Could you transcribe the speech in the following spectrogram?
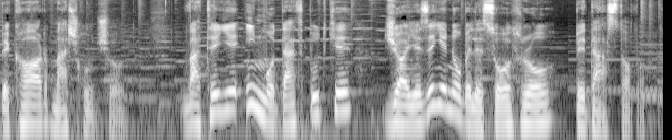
به کار مشغول شد و طی این مدت بود که جایزه نوبل صلح رو به دست آورد.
